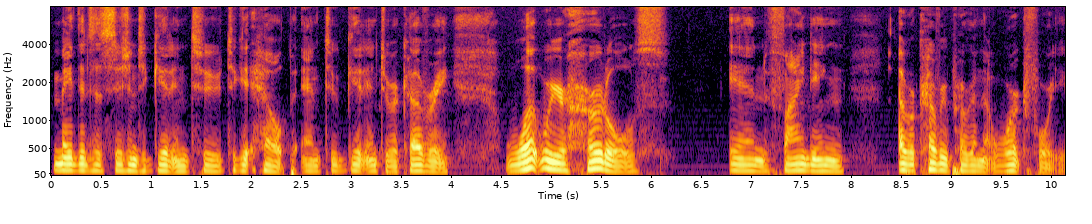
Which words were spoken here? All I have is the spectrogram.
made the decision to get into to get help and to get into recovery. What were your hurdles in finding a recovery program that worked for you?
